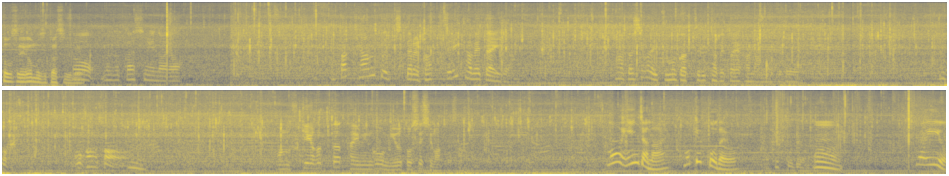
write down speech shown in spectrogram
調整が難しいそうね難しいのよ。やっぱキャンプっつったらがっつり食べたいじゃんまあ私はいつもがっつり食べたい派なんだけど。ご飯さ、あの吹き上がったタイミングを見落としてしまってさ。もういいんじゃない？もう結構だよ。結構だよね。うん。もういいよ。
